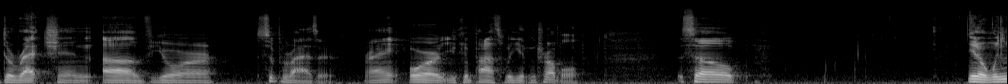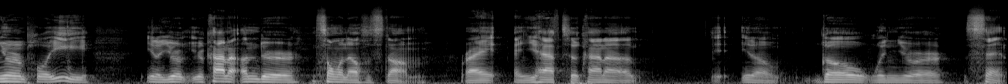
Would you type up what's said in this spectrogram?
direction of your supervisor, right? Or you could possibly get in trouble. So, you know, when you're an employee, you know you're you're kind of under someone else's thumb, right? And you have to kind of you know go when you're sent.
